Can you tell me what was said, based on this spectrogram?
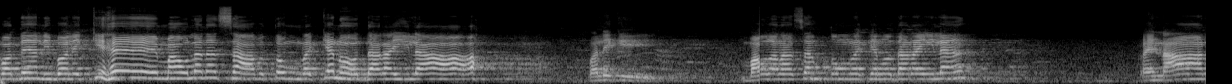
ফতে আলী বলে কি হে মাওলানা সাহেব, তোমরা কেন দাঁড়াইলা? বলে কি, মাওলানা সাহেব, তোমরা কেন দাঁড়াইলা? না, আর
